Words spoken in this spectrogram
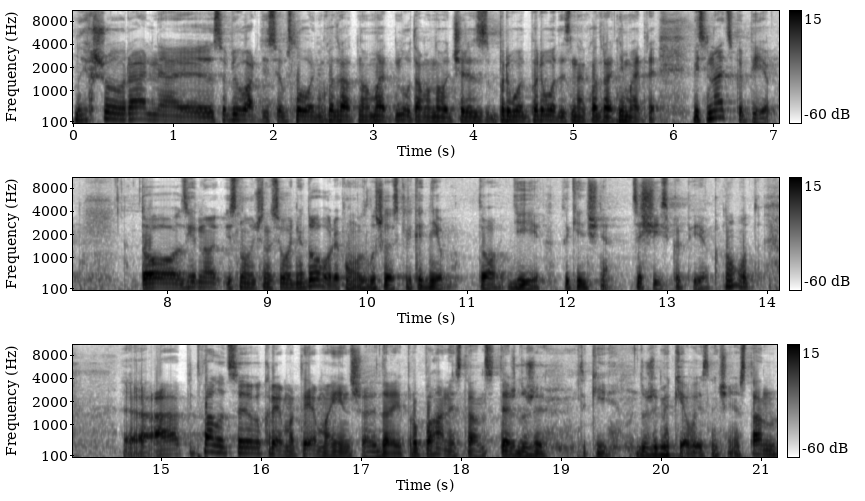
Ну, якщо реальна е, собівартість обслуговування квадратного метра, ну там воно через переводиться на квадратні метри, 18 копійок, то згідно існуючого на сьогодні договору, якому залишилось кілька днів до дії закінчення, це 6 копійок. Ну от. Е, А підвали це окрема тема інша. Да, і про поганий стан це теж дуже такі, дуже м'яке визначення. Стан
